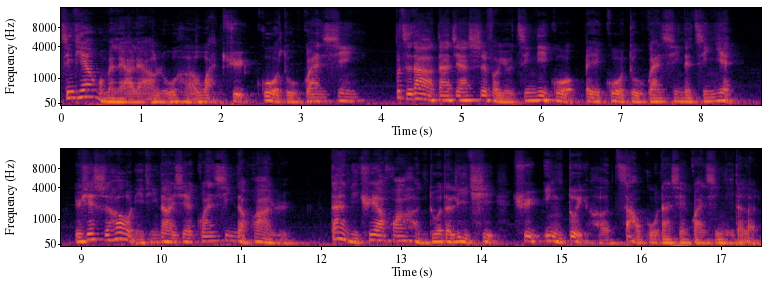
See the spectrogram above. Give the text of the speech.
今天我们聊聊如何婉拒过度关心。不知道大家是否有经历过被过度关心的经验？有些时候，你听到一些关心的话语，但你却要花很多的力气去应对和照顾那些关心你的人。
